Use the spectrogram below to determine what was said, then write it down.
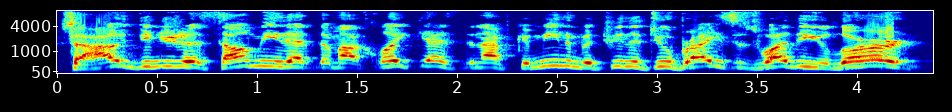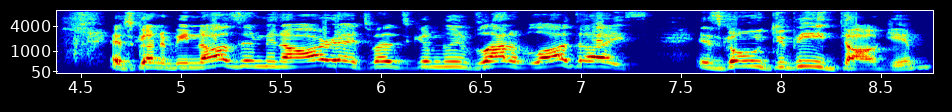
So how did you just tell me that the machlokes, the nafkamina between the two brises, whether you learn it's going to be nazim in Haaretz, whether it's going to be Vlad of Ladais, is going to be dogim.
